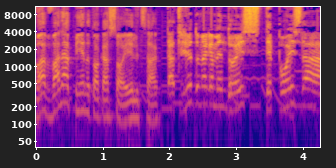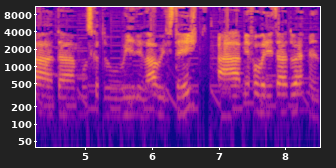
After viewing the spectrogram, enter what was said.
va- vale a pena tocar só ele, sabe? Da trilha do Mega Man 2, depois da, da música do Willy lá, Willy Stage, a minha favorita é a do Airman.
